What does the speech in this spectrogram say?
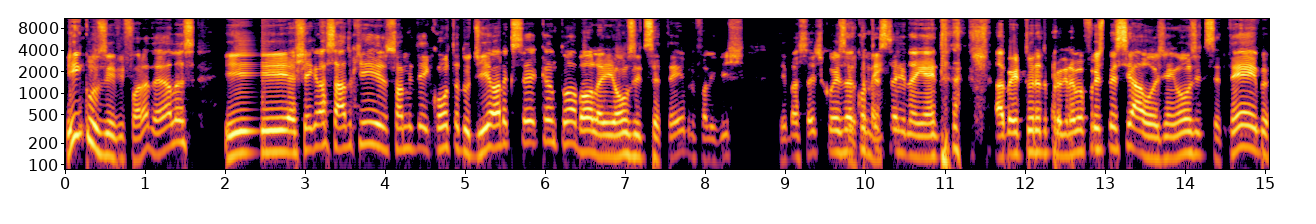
inclusive fora delas. E achei engraçado que só me dei conta do dia a hora que você cantou a bola aí, 11 de setembro. Falei, vixe, tem bastante coisa Eu acontecendo também. aí. A abertura do programa foi especial hoje, em 11 de setembro,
